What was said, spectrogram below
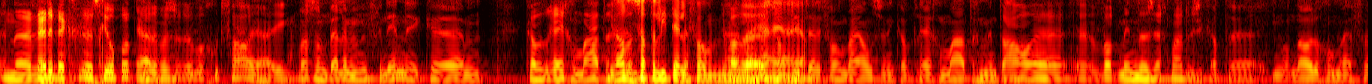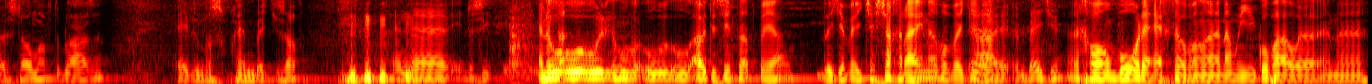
Een uh, leatherback uh, schildpad. Ja, dat was een, een goed verhaal. Ja. Ik was aan het bellen met mijn vriendin. Ik, uh, ik had het regelmatig. Je had een satelliettelefoon We hadden bij, een ja, ja, ja. satelliettelefoon bij ons en ik had het regelmatig mentaal uh, wat minder, zeg maar. Dus ik had uh, iemand nodig om even stoom af te blazen. Eden was op een gegeven moment een beetje zat. en uh, dus ik, en hoe, hoe, hoe, hoe, hoe, hoe uitte zich dat bij jou? Dat je een beetje chagrijnig of weet je? Ja, een beetje. Uh, gewoon woorden echt zo van, uh, nou moet je je kop houden en...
